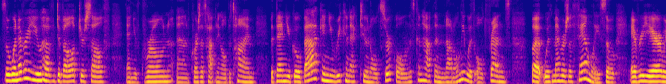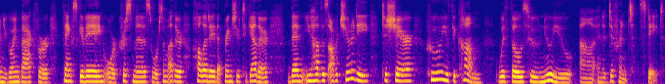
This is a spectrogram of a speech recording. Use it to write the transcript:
So, whenever you have developed yourself and you've grown, and of course that's happening all the time, but then you go back and you reconnect to an old circle, and this can happen not only with old friends, but with members of family. So every year when you're going back for Thanksgiving or Christmas or some other holiday that brings you together, then you have this opportunity to share who you've become with those who knew you uh, in a different state.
